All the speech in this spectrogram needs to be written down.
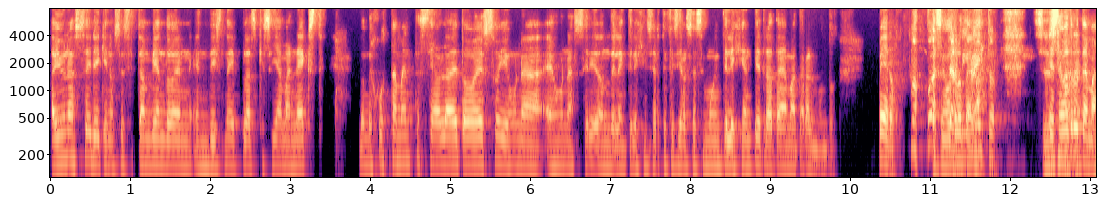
Hay, una serie que no sé si están viendo en, en Disney Plus que se llama Next, donde justamente se habla de todo eso y es una, es una serie donde la inteligencia artificial se hace muy inteligente y trata de matar al mundo. Pero, ese es otro tema. Ese es otro tema.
